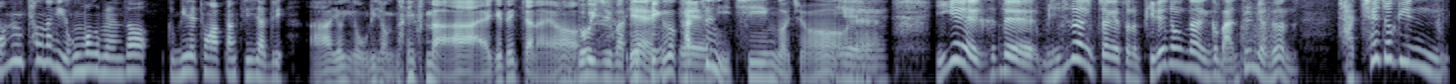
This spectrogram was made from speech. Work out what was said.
엄청나게 욕 먹으면서 그 미래통합당 지지자들이 아 여기가 우리 정당이구나 알게 됐잖아요. 노이즈 예, 마케팅. 그거 예. 같은 이치인 거죠. 예. 예. 이게 근데 민주당 입장에서는 비례정당 이거 만들면은 자체적인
